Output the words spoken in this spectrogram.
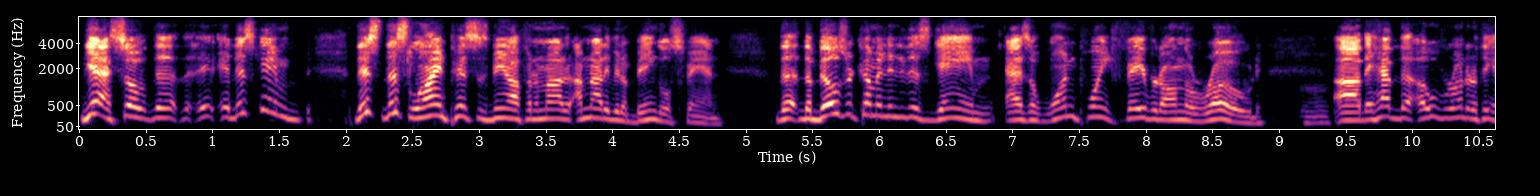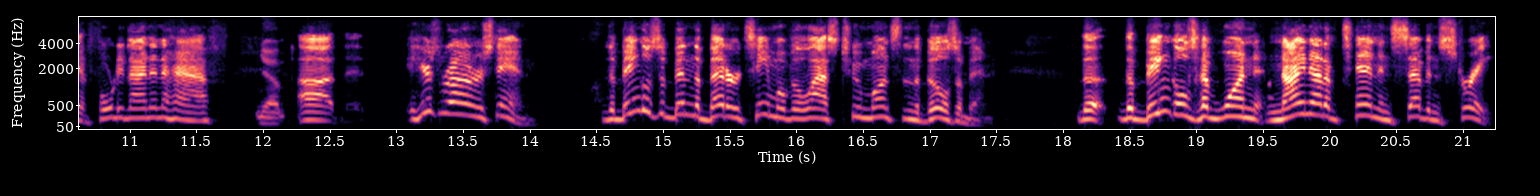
Yeah, so the, the this game this this line pisses me off, and I'm not I'm not even a Bengals fan. The the Bills are coming into this game as a one point favorite on the road. Mm-hmm. Uh, they have the over under thing at 49 and a half. Yep. Uh, here's what I understand. The Bengals have been the better team over the last two months than the Bills have been. The the Bengals have won nine out of ten in seven straight.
